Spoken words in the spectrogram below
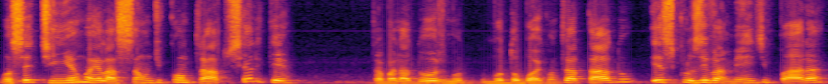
você tinha uma relação de contrato CLT. Trabalhadores, motoboy contratado exclusivamente para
